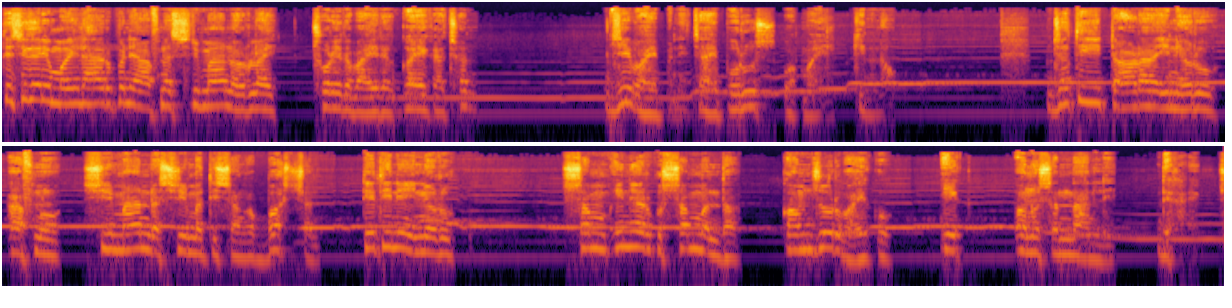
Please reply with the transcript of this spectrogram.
त्यसै गरी महिलाहरू पनि आफ्ना श्रीमानहरूलाई छोडेर बाहिर गएका छन्। जे भए पनि चाहे पुरुष वा महिला किन नहो जति टाढा यिनीहरू आफ्नो श्रीमान र श्रीमतीसँग बस्छन् त्यति नै यिनीहरू यिनीहरूको सम्बन्ध कमजोर भएको एक अनुसन्धानले देखाएको छ।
